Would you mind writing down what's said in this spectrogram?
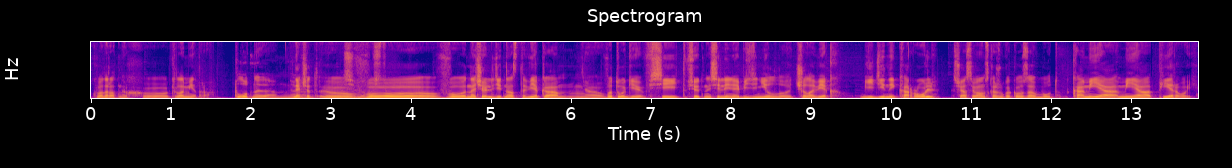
квадратных э, километров. Плотно, да. Значит, в, в начале 19 века в итоге все, все это население объединил человек, единый король. Сейчас я вам скажу, как его зовут. Камеа Меа Первый.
